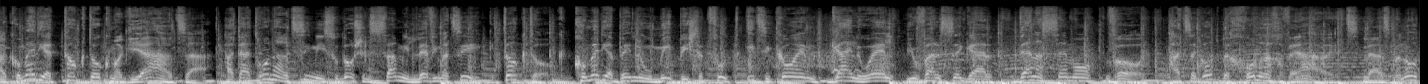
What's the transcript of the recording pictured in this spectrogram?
הקומדיה טוק טוק מגיעה ארצה. התיאטרון הארצי מיסודו של סמי לוי מציג, טוק טוק, קומדיה בינלאומית בהשתתפות איציק כהן, גיא לואל, יובל סגל, דנה סמו ועוד. הצגות בכל רחבי הארץ. להזמנות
